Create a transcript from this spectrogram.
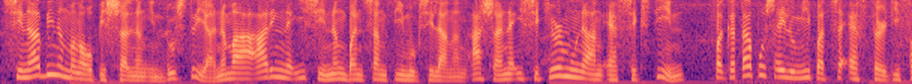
Sinabi ng mga opisyal ng industriya na maaaring naisin ng bansang Timog Silangang Asya na isecure muna ang F-16, pagkatapos ay lumipat sa F-35.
